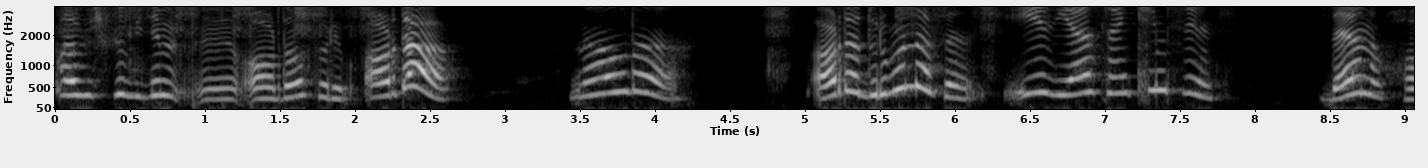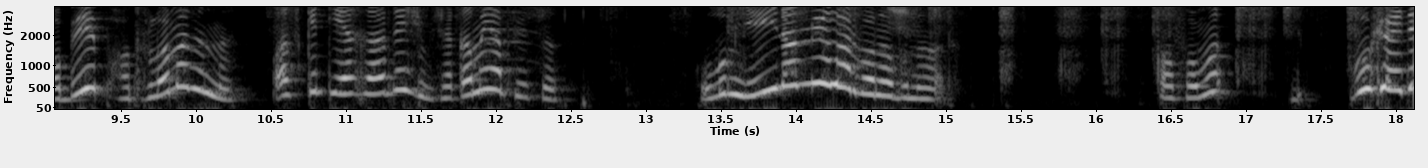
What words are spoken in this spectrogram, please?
Abi şu bizim e, Arda'ya sorayım. Arda! Ne oldu? Arda durumun nasıl? İyi ya sen kimsin? Ben Habib hatırlamadın mı? Bas git ya kardeşim şaka mı yapıyorsun? Oğlum niye inanmıyorlar bana bunlar? Kafama... Bu köyde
